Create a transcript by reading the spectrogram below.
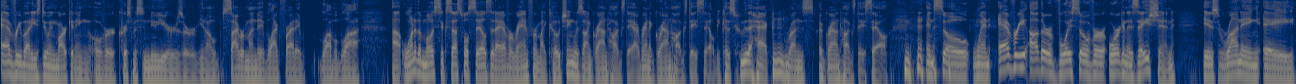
everybody's doing marketing over Christmas and New Year's or, you know, Cyber Monday, Black Friday, blah, blah, blah. Uh, one of the most successful sales that I ever ran for my coaching was on Groundhog's Day. I ran a Groundhog's Day sale because who the heck runs a Groundhog's Day sale? and so when every other voiceover organization is running a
